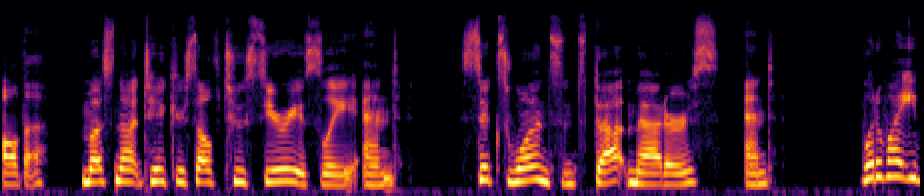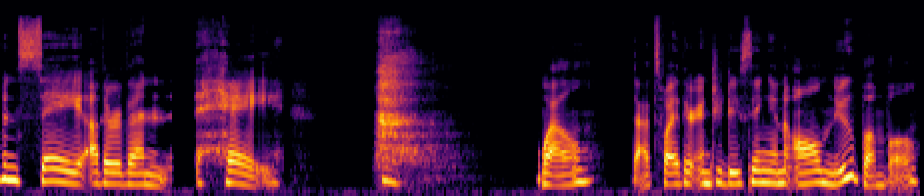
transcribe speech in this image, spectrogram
All the must not take yourself too seriously and 6 1 since that matters. And what do I even say other than hey? well, that's why they're introducing an all new Bumble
